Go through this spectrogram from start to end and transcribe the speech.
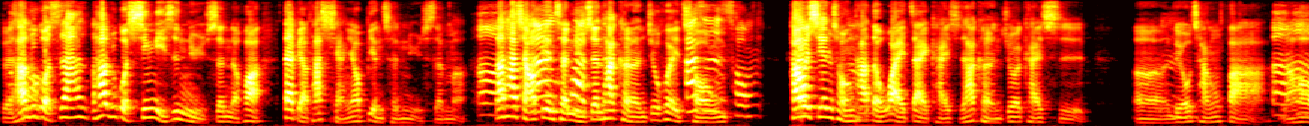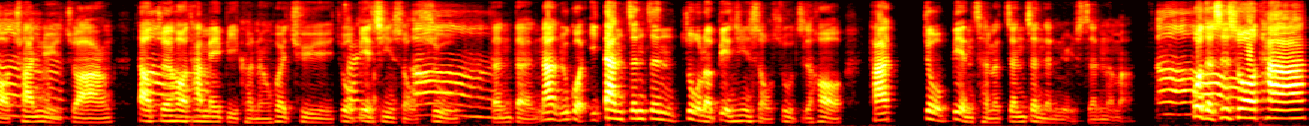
对，他如果是他，他如果心里是女生的话，代表他想要变成女生嘛？嗯、那他想要变成女生，他可能就会从，他，他会先从他的外在开始，嗯、他可能就会开始呃留长发，嗯、然后穿女装。嗯到最后，他 maybe 可能会去做变性手术等等。那如果一旦真正做了变性手术之后，他就变成了真正的女生了嘛？或者是说，他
